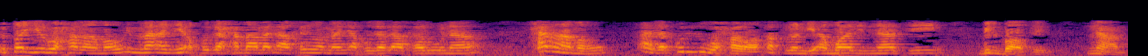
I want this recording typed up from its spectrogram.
يطير حمامه إما أن يأخذ حمام الآخرين وإما أن يأخذ الآخرون. حمامه هذا كله حرام أكل لأموال الناس بالباطل. نعم.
